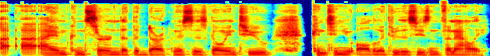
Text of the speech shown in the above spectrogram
I, I am concerned that the darkness is going to continue all the way through the season finale.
